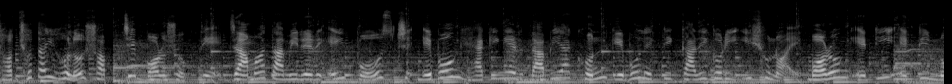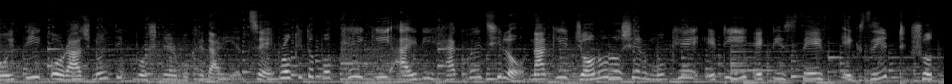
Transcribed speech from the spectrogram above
স্বচ্ছতাই হলো সবচেয়ে বড় শক্তি। জামাত আমিরের এই পোস্ট এবং হ্যাকিং এর দাবি এখন কেবল একটি কারিগরি ইস্যু নয়, বরং এটি একটি নৈতিক ও রাজনৈতিক প্রশ্নের মুখে দাঁড়িয়েছে। প্রকৃতপক্ষেই কি আইডি হ্যাক হয়েছিল, নাকি জনরোষের মুখে এটি একটি সেফ এক্সিট? সত্য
